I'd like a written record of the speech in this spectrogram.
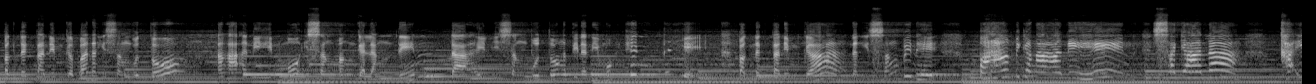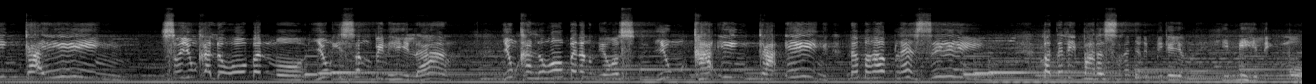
pag nagtanim ka ba ng isang buto, ang aanihin mo isang manggalang din dahil isang buto ang tinanim mo? Hindi. Pag nagtanim ka ng isang binhi, marami kang aanihin. Sagana, kaing-kaing. So yung kalooban mo, yung isang binhi lang. Yung kalooban ng Diyos, yung kaing-kaing na mga blessing. Madali para sa Kanya ibigay ang hinihiling mo.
